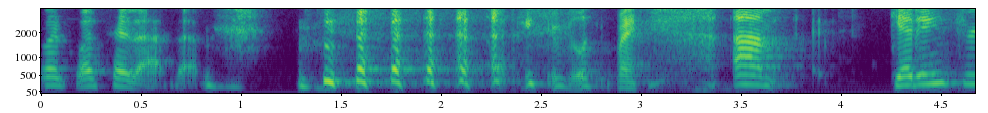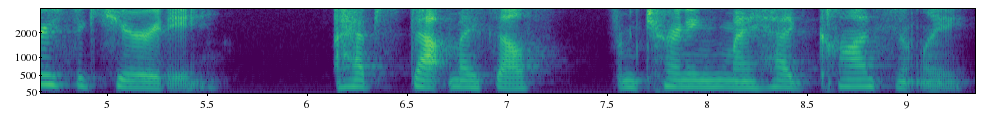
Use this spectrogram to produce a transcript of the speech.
like let's say that then. You'd be like, fine. Um, getting through security, I have to stop myself from turning my head constantly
